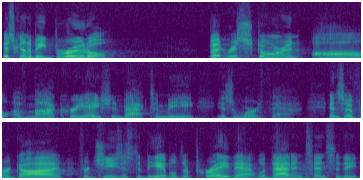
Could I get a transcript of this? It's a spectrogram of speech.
It's going to be brutal. But restoring all of my creation back to me is worth that. And so, for God, for Jesus to be able to pray that with that intensity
